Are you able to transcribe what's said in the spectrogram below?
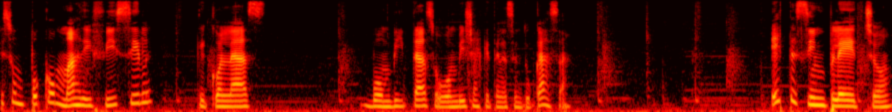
es un poco más difícil que con las bombitas o bombillas que tenés en tu casa. Este simple hecho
